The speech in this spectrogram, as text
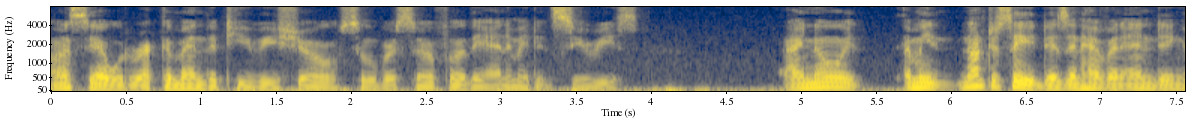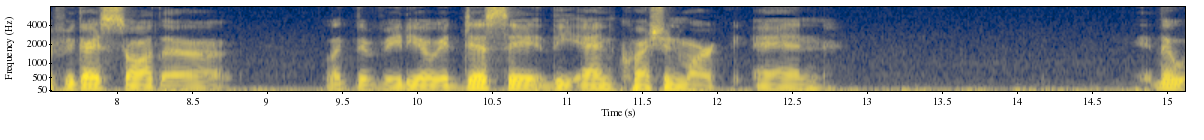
Honestly, I would recommend the TV show Silver Surfer, the animated series. I know it I mean, not to say it doesn't have an ending. If you guys saw the like the video, it does say the end question mark and the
